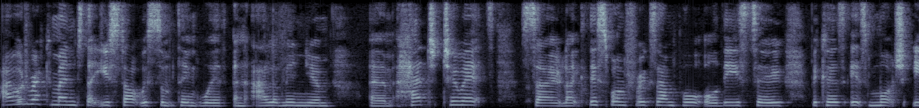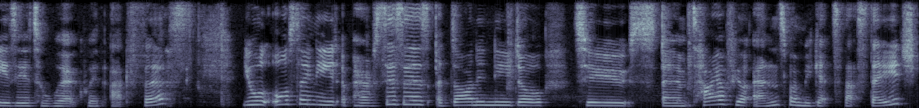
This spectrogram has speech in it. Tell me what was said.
I would recommend that you start with something with an aluminium um, head to it so like this one for example or these two because it's much easier to work with at first. You will also need a pair of scissors, a darning needle to um, tie off your ends when we get to that stage.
